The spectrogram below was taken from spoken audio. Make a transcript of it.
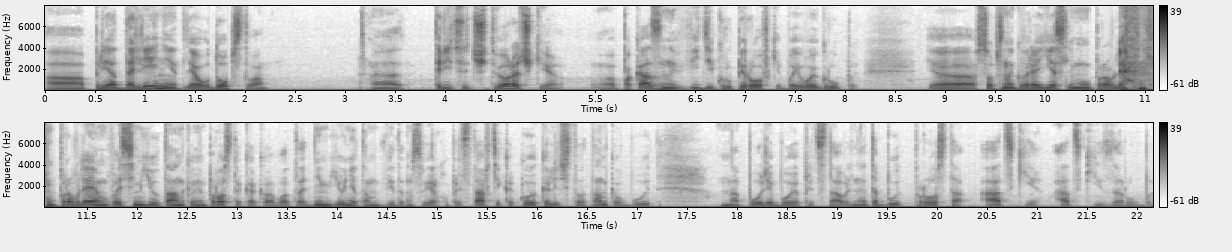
э, при отдалении для удобства 34-очки э, показаны в виде группировки, боевой группы. Э, собственно говоря, если мы управляем, управляем восемью танками просто как вот одним юнитом, видом сверху, представьте, какое количество танков будет на поле боя представлено. Это будет просто адские, адские зарубы.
